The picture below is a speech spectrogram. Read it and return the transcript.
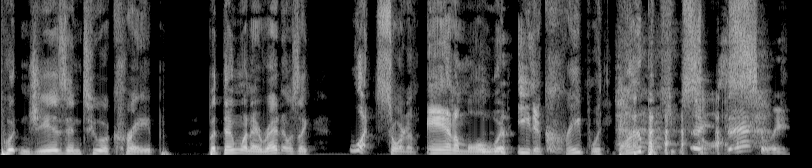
putting jizz into a crepe, but then when I read it, I was like, what sort of animal would eat a crepe with barbecue sauce? Exactly.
